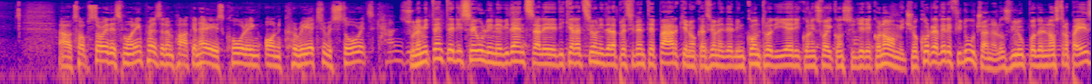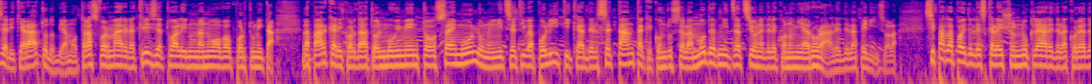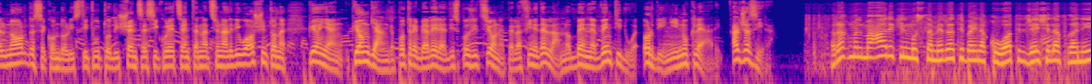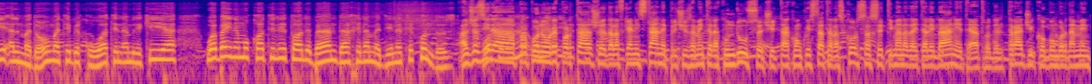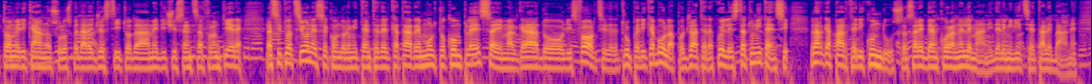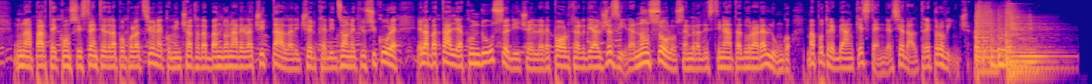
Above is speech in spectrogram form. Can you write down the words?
Sull'emittente di Seul in evidenza le dichiarazioni della Presidente Park in occasione dell'incontro di ieri con i suoi consiglieri economici. Occorre avere fiducia nello sviluppo del nostro Paese, ha dichiarato, dobbiamo trasformare la crisi attuale in una nuova opportunità. La Park ha ricordato il movimento Saemul, un'iniziativa politica del 70 che condusse alla modernizzazione dell'economia rurale della penisola. Si parla poi dell'escalation nucleare della Corea del Nord, secondo l'Istituto di Scienza e Sicurezza Internazionale di Washington, Pyongyang, Pyongyang potrebbe avere a disposizione per la fine dell'anno ben 22 ordigni nucleari. Al Jazeera. رغم المعارك المستمرة بين قوات الجيش الأفغاني المدعومة بقوات أمريكية وبين مقاتلي طالبان داخل مدينة قندوز Al Jazeera propone un reportage dall'Afghanistan e precisamente da Kunduz, città conquistata la scorsa settimana dai talebani e teatro del tragico bombardamento americano sull'ospedale gestito da Medici Senza Frontiere. La situazione, secondo l'emittente del Qatar, è molto complessa e malgrado gli sforzi delle truppe di Kabul appoggiate da quelle statunitensi, larga parte di Kunduz Kunduz sarebbe ancora nelle mani delle milizie talebane. Una parte consistente della popolazione ha cominciato ad abbandonare la città alla ricerca di zone più sicure e la battaglia a Kunduz, dice il reporter di Al Jazeera, non solo sembra destinata a durare a lungo, ma potrebbe anche estendersi ad altre province.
